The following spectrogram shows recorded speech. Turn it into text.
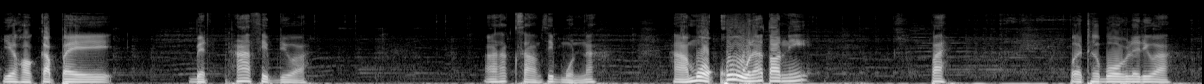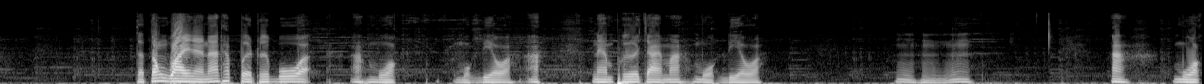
เฮียขอกลับไปเบ็ดห้าสิบดีกว่าอะทักสามสิบหมุนนะ หาหมวกคู่นะตอนนี้ ไป เปิดเทอร์โบไปเลยดีกว่า แต่ต้องไวหน่อยนะ ถ้าเปิดเทอร์โบอะอะหมวกหมวกเดียวอะอะแนมเพอจ่ายมาหมวกเดียวอะอือหืออะหมวก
